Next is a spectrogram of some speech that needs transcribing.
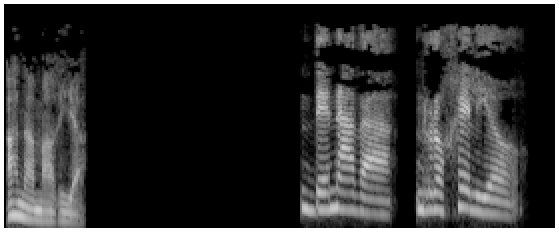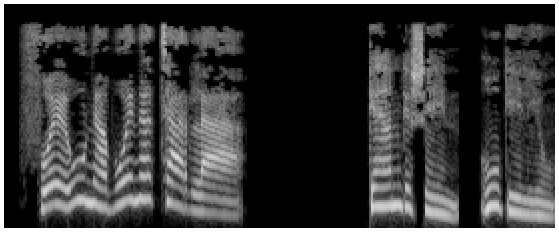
Anna Maria. De nada, Rogelio. Fue una buena charla. Gern geschehen, Rogelio.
